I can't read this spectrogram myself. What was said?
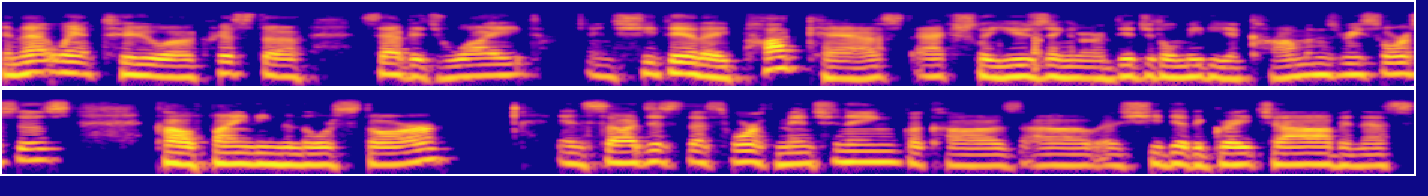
and that went to uh, Krista Savage White, and she did a podcast actually using our digital media commons resources called Finding the North Star. And so I just that's worth mentioning because uh, she did a great job, and that's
